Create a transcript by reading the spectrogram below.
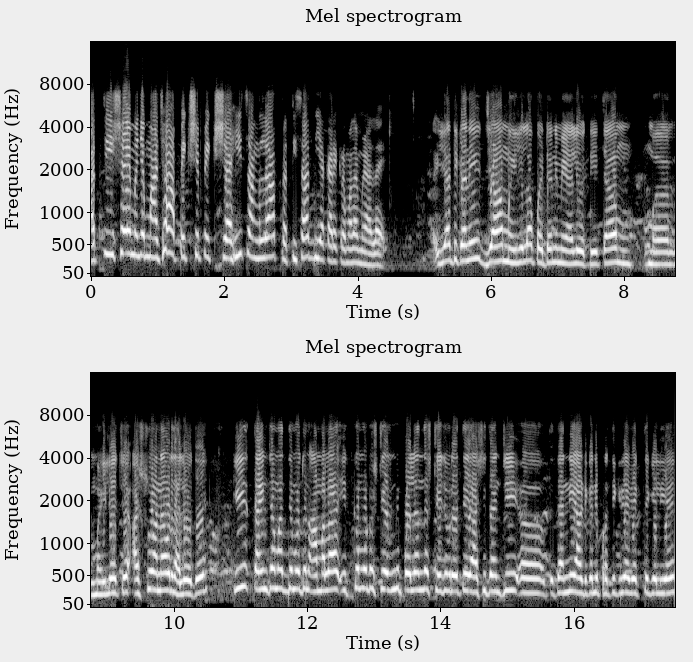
अतिशय म्हणजे माझ्या अपेक्षेपेक्षाही चांगला प्रतिसाद या कार्यक्रमाला मिळाला आहे या ठिकाणी ज्या महिलेला पैठणी मिळाली होती त्या महिलेचे अश्रू अनावर झाले होते की त्यांच्या माध्यमातून आम्हाला इतकं मोठं स्टेज मी पहिल्यांदा स्टेजवर येते अशी त्यांची अं, त्यांनी या ठिकाणी प्रतिक्रिया व्यक्त केली आहे.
